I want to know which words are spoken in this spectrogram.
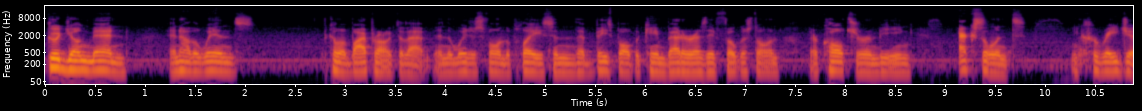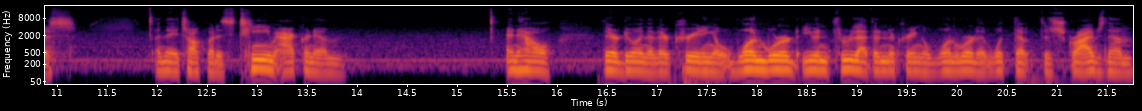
good young men and how the wins become a byproduct of that, and the wins just fall into place, and that baseball became better as they focused on their culture and being excellent and courageous. And they talked about his team acronym and how they're doing that. They're creating a one word, even through that, then they're creating a one word that what that describes them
